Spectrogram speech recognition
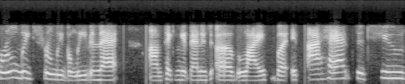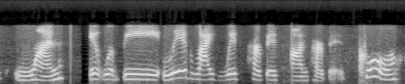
truly, truly believe in that um, taking advantage of life. But if I had to choose one, it would be live life with purpose on purpose. Cool.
